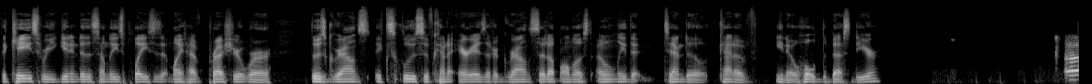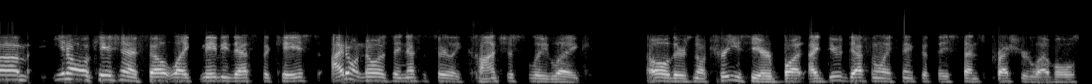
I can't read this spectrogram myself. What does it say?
the case where you get into the, some of these places that might have pressure where those grounds exclusive kind of areas that are ground set up almost only that tend to kind of you know hold the best deer? Um, you know, occasionally I felt like maybe that's the case. I don't know if they necessarily consciously like, oh, there's no trees here, but I do definitely think that they sense pressure levels,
